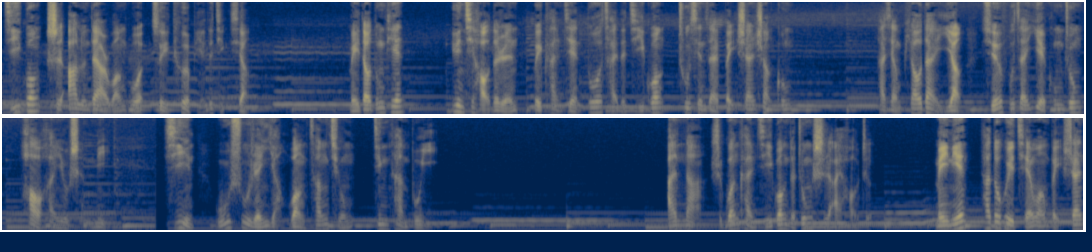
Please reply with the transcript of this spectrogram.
极光是阿伦戴尔王国最特别的景象。每到冬天，运气好的人会看见多彩的极光出现在北山上空，它像飘带一样悬浮在夜空中，浩瀚又神秘，吸引。无数人仰望苍穹，惊叹不已。安娜是观看极光的忠实爱好者，每年她都会前往北山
